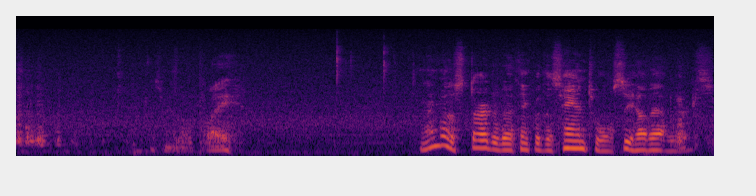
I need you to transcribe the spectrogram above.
A little play. And I'm going to start it, I think, with this hand tool, see how that works.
